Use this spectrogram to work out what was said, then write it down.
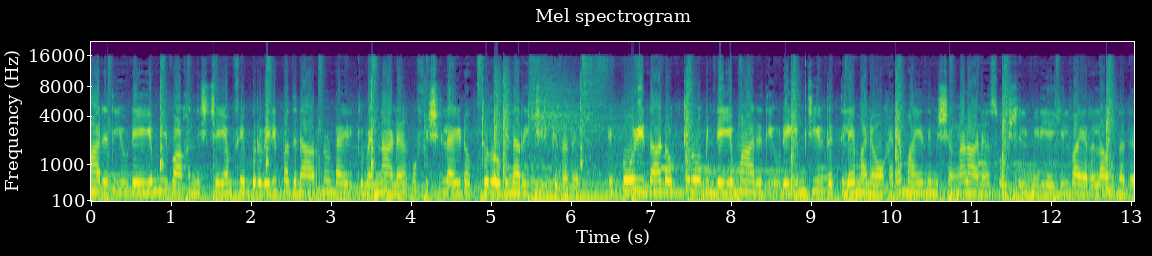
ആരതിയുടെയും വിവാഹ നിശ്ചയം ഫെബ്രുവരി പതിനാറിനുണ്ടായിരിക്കുമെന്നാണ് ഒഫീഷ്യലായി ഡോക്ടർ റോബിൻ അറിയിച്ചിരിക്കുന്നത്. ഇപ്പോഴിതാ ഡോക്ടർ റോബിന്റെയും ആരതിയുടെയും ജീവിതത്തിലെ മനോഹരമായ നിമിഷങ്ങളാണ് സോഷ്യൽ മീഡിയയിൽ വൈറലാകുന്നത്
